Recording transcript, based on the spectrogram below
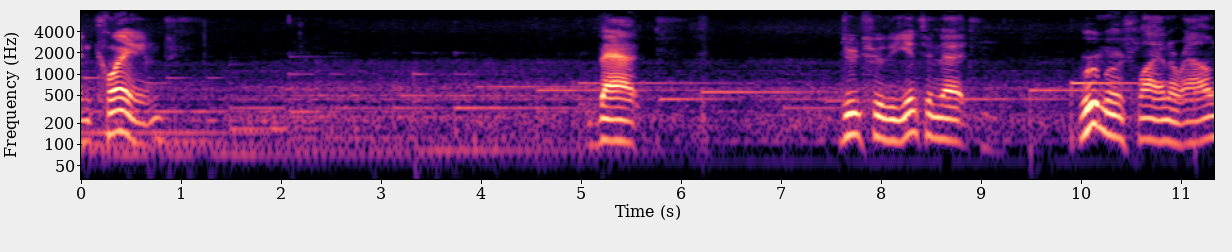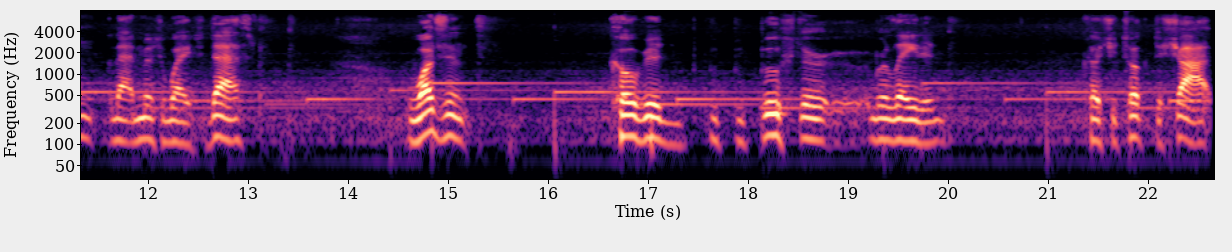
and claimed that due to the internet rumors flying around that Miss White's death wasn't COVID booster related because she took the shot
